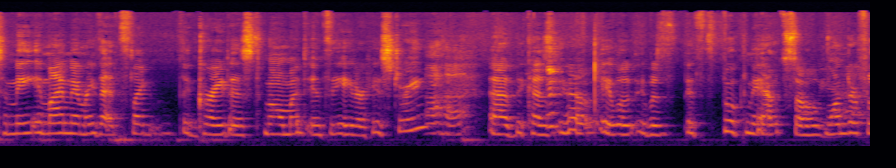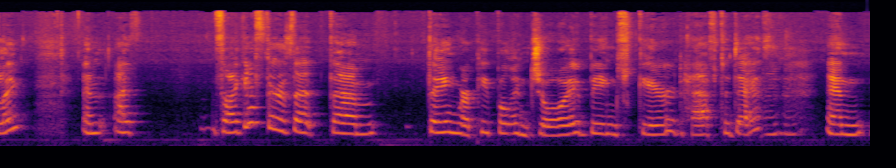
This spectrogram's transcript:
to me, in my memory, that's like the greatest moment in theater history. Uh-huh. uh, because you know it was it was it spooked me out so wonderfully, and I so I guess there's that um, thing where people enjoy being scared half to death, and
